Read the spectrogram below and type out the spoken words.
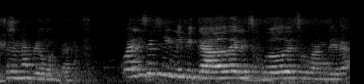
Hacer una pregunta. ¿Cuál es el significado del escudo de su bandera?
